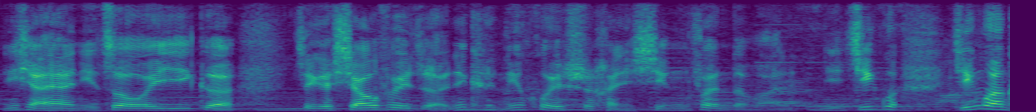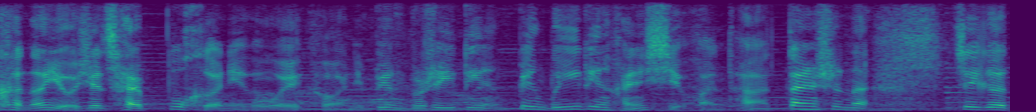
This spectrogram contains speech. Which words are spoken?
你想想，你作为一个这个消费者，你肯定会是很兴奋的嘛。你尽管尽管可能有些菜不合你的胃口，你并不是一定并不一定很喜欢它，但是呢，这个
